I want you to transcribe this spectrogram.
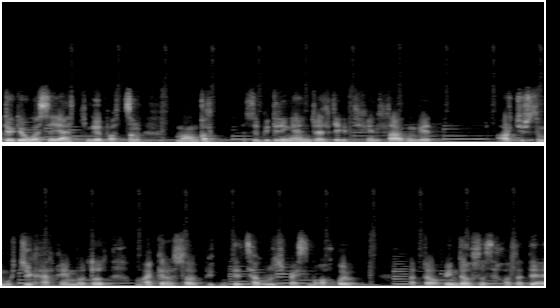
Одоо үгүй угаасаа яач ингээд бодсон Монгол бидний амьдралд яг технологи ингээд орж ирсэн мөчийг харах юм бол Microsoft бидэнтэй цаг хүргэж байсан байгаа байхгүй юу? одоо Windows-оос ахвалаа тий.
